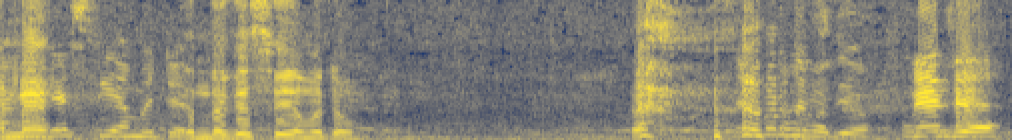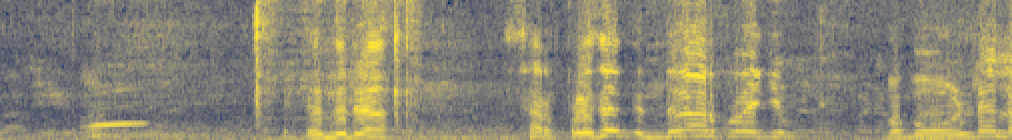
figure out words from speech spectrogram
അന്നെ. guess ചെയ്യാൻ പറ്റോ എന്താ ഗസ് ചെയ്യാൻ പറ്റോ? എന്നിട്ടാ സർപ്രൈസ് എന്ത് സർപ്രൈസും ഇപ്പൊ ഗോൾഡ് അല്ല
